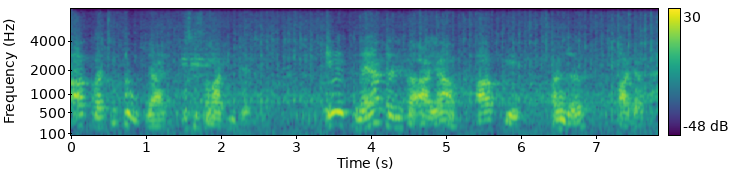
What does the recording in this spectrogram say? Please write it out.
आपका चित्त उठ जाए उसे समाधि है एक नया तरह का आयाम आपके अंदर आ जाता है।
